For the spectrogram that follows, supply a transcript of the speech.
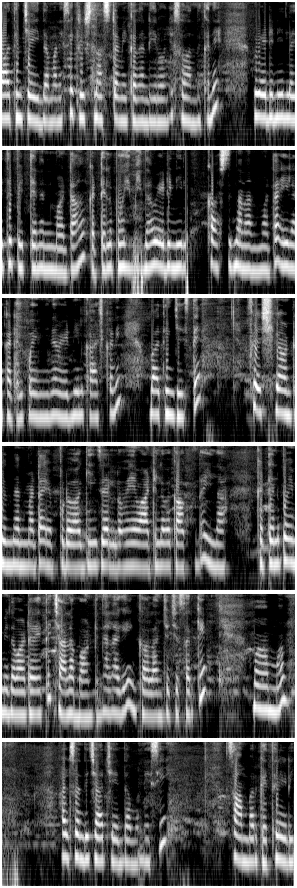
బాతింగ్ చేయిద్దామనేసి కృష్ణాష్టమి కదండి ఈరోజు. సో అందుకని వేడి నీళ్ళు అయితే పెట్టానమాట కట్టెల పొయ్యి మీద వేడి నీళ్ళు కాస్తున్నాను అనమాట ఇలా కట్టెల పొయ్యి మీద వేడి నీళ్ళు కాచుకొని బాతింగ్ చేస్తే ఫ్రెష్గా ఉంటుందన్నమాట. ఎప్పుడు ఆ గీజర్లో ఏ వాటిలో కాకుండా ఇలా కట్టెల పొయ్యి మీద వాటర్ అయితే చాలా బాగుంటుంది. అలాగే ఇంకా లంచ్ వచ్చేసరికి మా అమ్మ అలసంది చారు చేద్దామనేసి సాంబార్కి అయితే రెడీ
